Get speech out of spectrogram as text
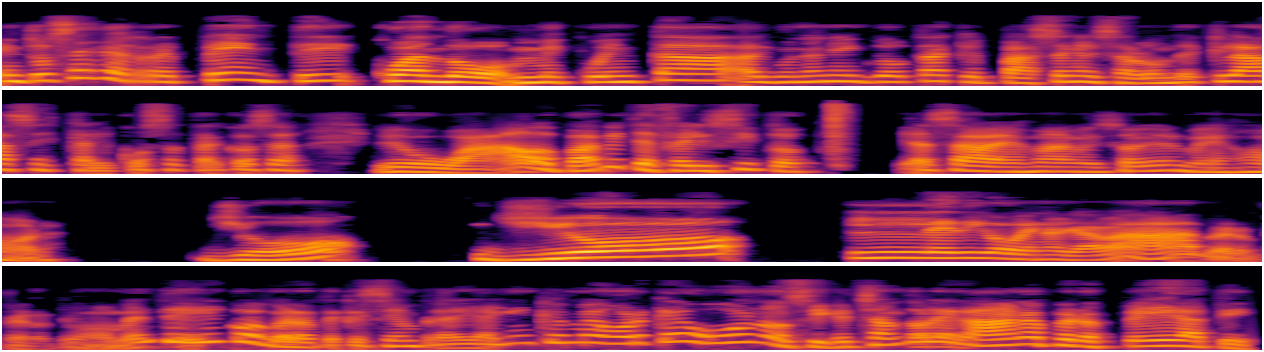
Entonces, de repente, cuando me cuenta alguna anécdota que pasa en el salón de clases, tal cosa, tal cosa, le digo, wow, papi, te felicito. Ya sabes, mami, soy el mejor. Yo, yo le digo, bueno, ya va, pero espérate un momentico, acuérdate que siempre hay alguien que es mejor que uno, sigue echándole ganas, pero espérate.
